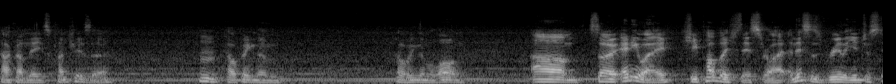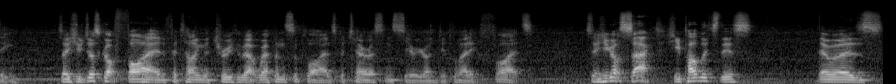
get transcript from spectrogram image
how come these countries are Hmm. helping them, helping them along? Um, so anyway, she published this right, and this is really interesting. So she just got fired for telling the truth about weapons supplies for terrorists in Syria on diplomatic flights. So she got sacked. She published this. There was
